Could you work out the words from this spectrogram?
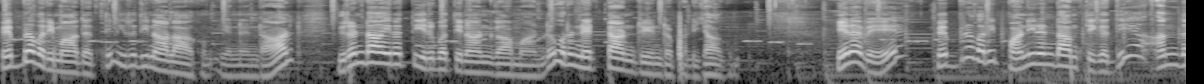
பிப்ரவரி மாதத்தின் இறுதி நாளாகும். ஏனென்றால் இரண்டாயிரத்தி இருபத்தி நான்காம் ஆண்டு ஒரு நெட்டாண்டு என்றபடியாகும். எனவே பிப்ரவரி பன்னிரெண்டாம் திகதி அந்த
